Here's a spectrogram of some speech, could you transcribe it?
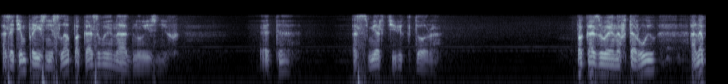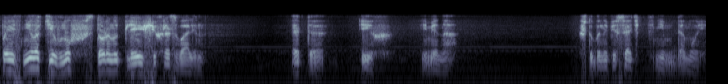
а затем произнесла, показывая на одну из них. «Это о смерти Виктора». Показывая на вторую, она пояснила, кивнув в сторону тлеющих развалин. «Это их имена, чтобы написать к ним домой».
